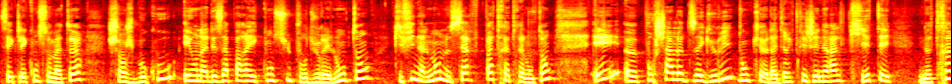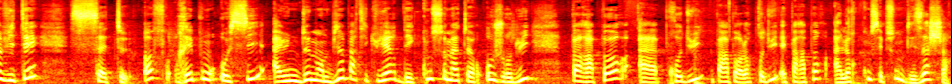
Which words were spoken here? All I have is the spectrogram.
c'est que les consommateurs changent beaucoup et on a des appareils conçus pour durer longtemps qui finalement ne servent pas très très longtemps. Et euh, pour Charlotte Zaguri, donc euh, la directrice générale qui était notre invitée, cette offre répond aussi à une demande bien particulière des consommateurs aujourd'hui par rapport à produits, par rapport à leurs produits et par rapport à leur conception des achats.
